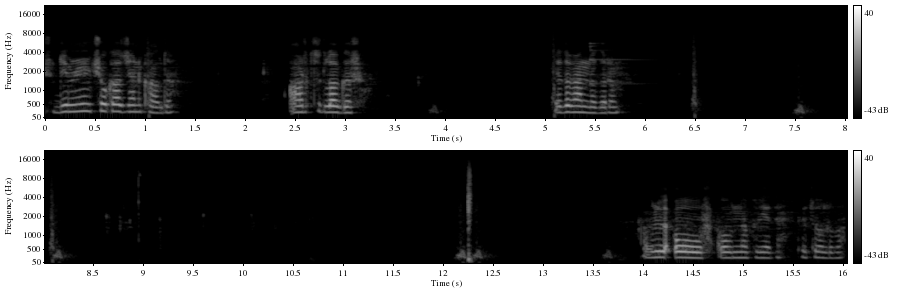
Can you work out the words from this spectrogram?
Şu demirin çok az canı kaldı. Artı lagır. Ya da ben lagırım. Abi, of golden apple yedi. Kötü oldu bu.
